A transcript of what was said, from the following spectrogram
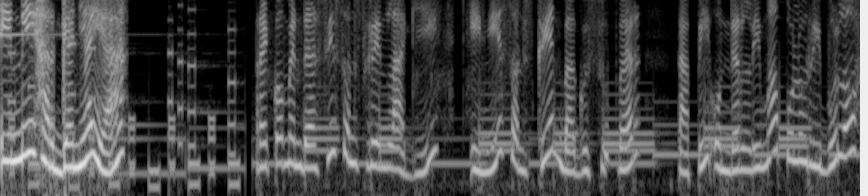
Ini harganya ya. Rekomendasi sunscreen lagi. Ini sunscreen bagus super, tapi under 50 ribu loh.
